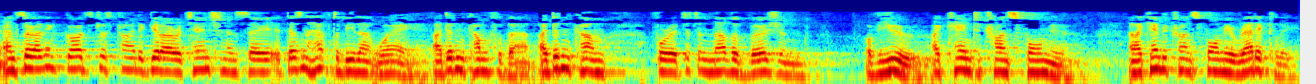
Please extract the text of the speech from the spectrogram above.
And so I think God's just trying to get our attention and say, it doesn't have to be that way. I didn't come for that. I didn't come for a, just another version of you. I came to transform you. And I came to transform you radically.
